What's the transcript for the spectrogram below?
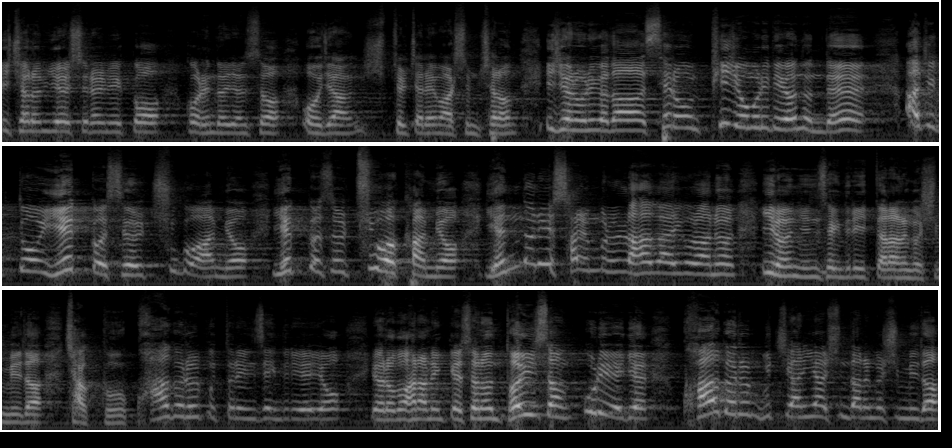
이처럼 예수를 믿고 고린도전서 5장 17절의 말씀처럼 이제는 우리가 다 새로운 피조물이 되었는데 아직도 옛 것을 추구하며 옛 것을 추억하며 옛날의 삶을 나아가려고 하는 이런 인생들이 있다는 것입니다 자꾸 과거를 붙드는 인생들이에요. 여러분 하나님께서는 더 이상 우리에게 과거를 묻지 아니하신다는 것입니다.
